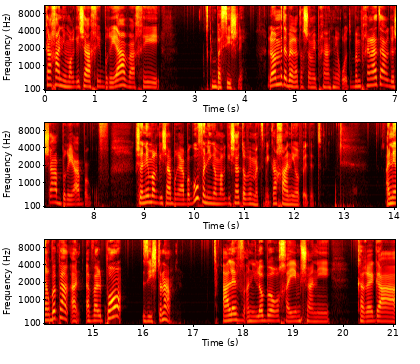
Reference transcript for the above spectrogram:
ככה אני מרגישה הכי בריאה והכי בשיא שלי. לא מדברת עכשיו מבחינת נראות, מבחינת ההרגשה הבריאה בגוף. כשאני מרגישה בריאה בגוף, אני גם מרגישה טוב עם עצמי, ככה אני עובדת. אני הרבה פעמים, אבל פה זה השתנה. א', אני לא באורח חיים שאני כרגע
